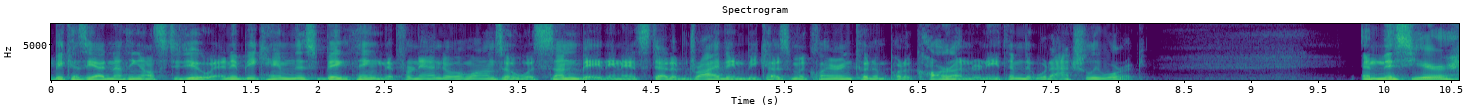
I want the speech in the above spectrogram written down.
because he had nothing else to do. And it became this big thing that Fernando Alonso was sunbathing instead of driving because McLaren couldn't put a car underneath him that would actually work. And this year,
